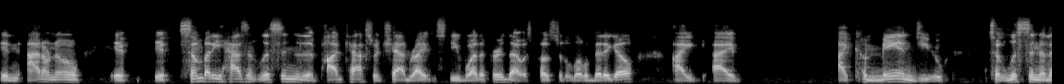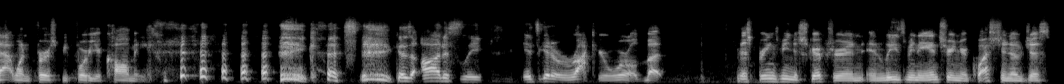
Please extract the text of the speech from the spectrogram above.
And I don't know if if somebody hasn't listened to the podcast with Chad Wright and Steve Weatherford that was posted a little bit ago, I I I command you to listen to that one first before you call me. Because honestly it's going to rock your world. But this brings me to scripture and, and leads me to answering your question of just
